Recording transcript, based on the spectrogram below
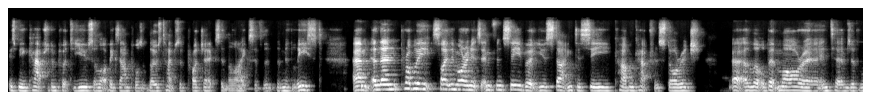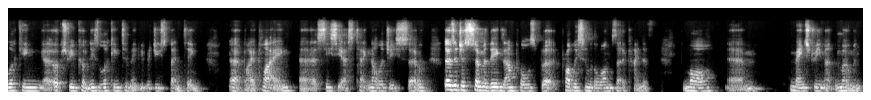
is being captured and put to use. A lot of examples of those types of projects in the likes of the, the Middle East. Um, and then probably slightly more in its infancy, but you're starting to see carbon capture and storage uh, a little bit more uh, in terms of looking uh, upstream companies looking to maybe reduce venting uh, by applying uh, CCS technology. So those are just some of the examples, but probably some of the ones that are kind of more um, mainstream at the moment.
